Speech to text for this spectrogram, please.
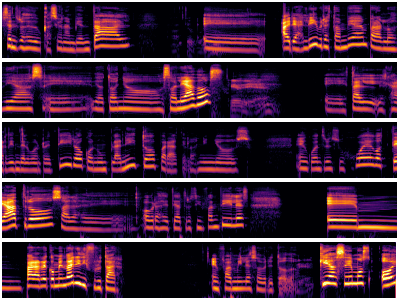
centros de educación ambiental, ah, eh, áreas libres también para los días de otoño soleados. Qué bien. está el Jardín del Buen Retiro con un planito para que los niños encuentren sus juegos, teatros, salas de obras de teatros infantiles, em, para recomendar y disfrutar en familia sobre todo. ¿Qué hacemos hoy?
